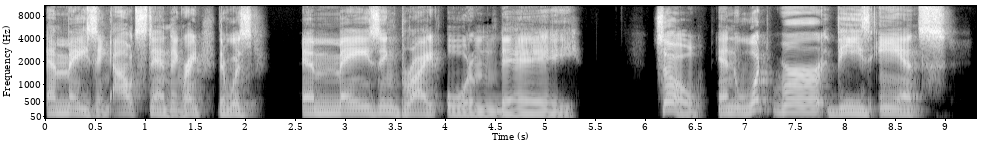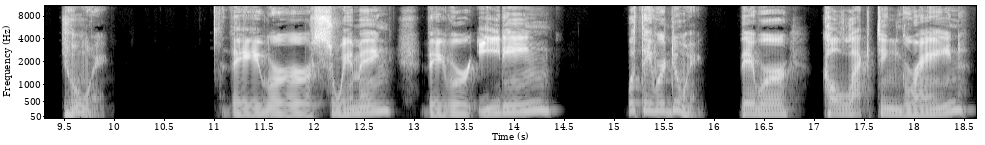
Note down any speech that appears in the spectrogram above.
amazing, outstanding, right? There was amazing bright autumn day. So, and what were these ants doing? They were swimming, they were eating. What they were doing? They were collecting grain.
